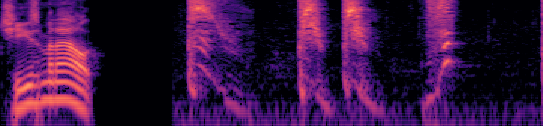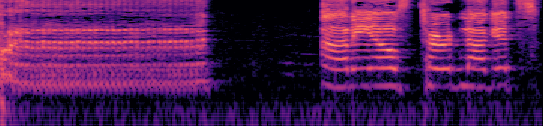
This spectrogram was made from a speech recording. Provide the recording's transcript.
Cheeseman out. Adios, turd nuggets.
